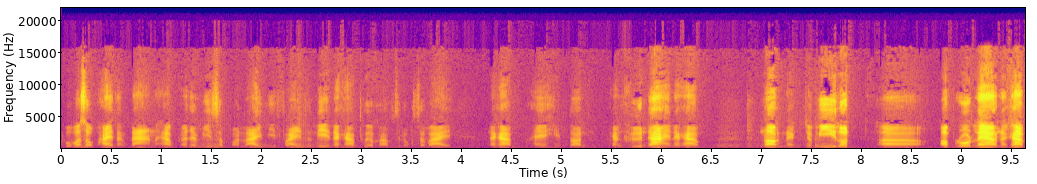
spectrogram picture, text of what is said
ผู้ประสบภัยต่างๆนะครับ ก็จะมีสปอตไลท์มีไฟตรงนี้นะครับ เพื่อความสะดวกสบาย นะครับ ให้เห็นตอนกลางคืนได้นะครับ นอกจากจะมีรถออฟโรดแล้วนะครับ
